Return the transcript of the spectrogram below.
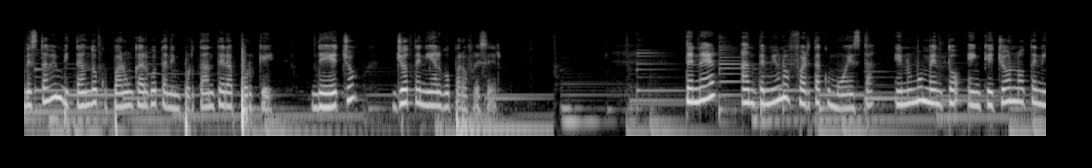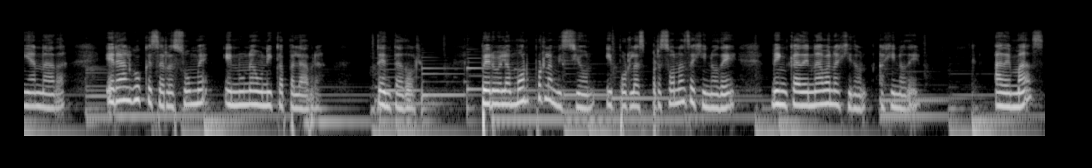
me estaba invitando a ocupar un cargo tan importante era porque, de hecho, yo tenía algo para ofrecer. Tener ante mí una oferta como esta, en un momento en que yo no tenía nada, era algo que se resume en una única palabra, tentador. Pero el amor por la misión y por las personas de Ginodé me encadenaban a, Ginodé. Además,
